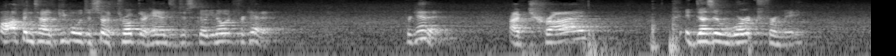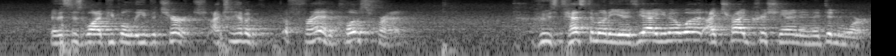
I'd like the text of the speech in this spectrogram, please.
oftentimes, people will just sort of throw up their hands and just go, you know what, forget it. Forget it. I've tried, it doesn't work for me. And this is why people leave the church. I actually have a, a friend, a close friend, whose testimony is yeah, you know what, I tried Christianity and it didn't work.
